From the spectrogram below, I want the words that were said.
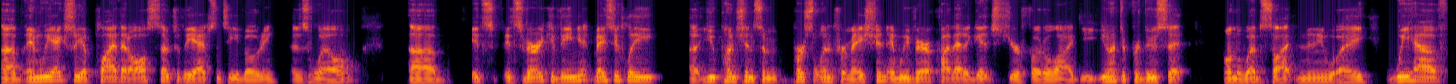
uh, and we actually apply that also to the absentee voting as well. Uh, it's it's very convenient. Basically, uh, you punch in some personal information and we verify that against your photo ID. You don't have to produce it on the website in any way. We have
